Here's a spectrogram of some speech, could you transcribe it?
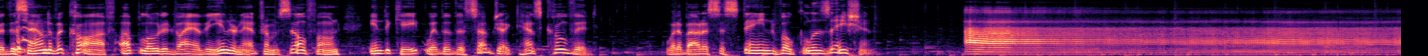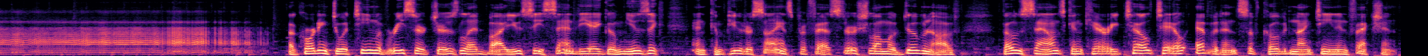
Could the sound of a cough uploaded via the internet from a cell phone indicate whether the subject has COVID? What about a sustained vocalization? Uh, According to a team of researchers led by UC San Diego music and computer science professor Shlomo Dubnov, those sounds can carry telltale evidence of COVID 19 infection.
